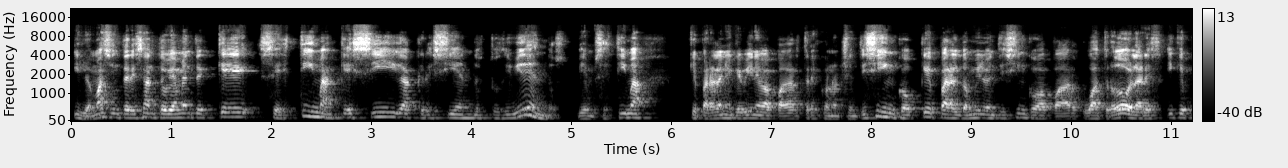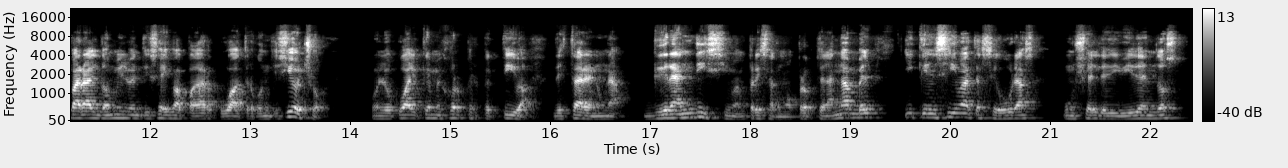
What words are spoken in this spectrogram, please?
Y lo más interesante, obviamente, que se estima que siga creciendo estos dividendos. Bien, se estima que para el año que viene va a pagar 3,85, que para el 2025 va a pagar 4 dólares y que para el 2026 va a pagar 4,18. Con lo cual, qué mejor perspectiva de estar en una grandísima empresa como Procter Gamble y que encima te aseguras un shell de dividendos,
